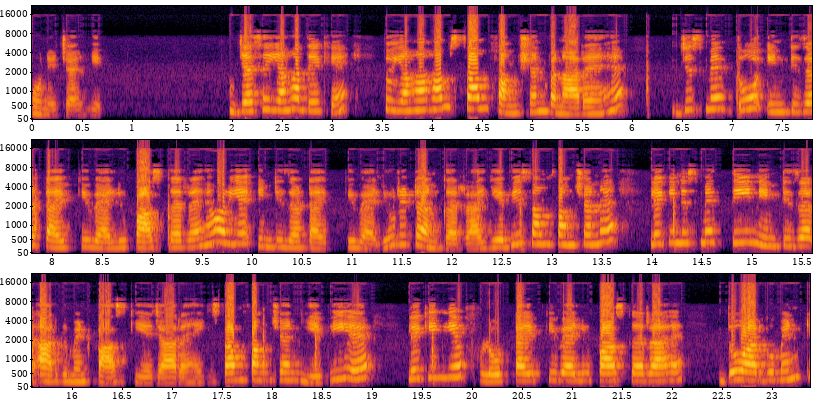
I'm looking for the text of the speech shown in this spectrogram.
होने चाहिए। जैसे यहाँ देखें तो यहाँ हम सम फ़ंक्शन बना रहे हैं, जिसमें दो इंटीजर टाइप की वैल्यू पास कर रहे हैं और ये इंटीजर टाइप की वैल्यू रिटर्न कर रहा है। ये भी सम फ़ंक्शन है, लेकिन इसमें तीन इंटीजर आर्गुमेंट पास किए जा रहे हैं। सम फ़ंक्शन ये भी है लेकिन ये फ्लोट टाइप की वैल्यू पास कर रहा है। दो आर्गुमेंट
